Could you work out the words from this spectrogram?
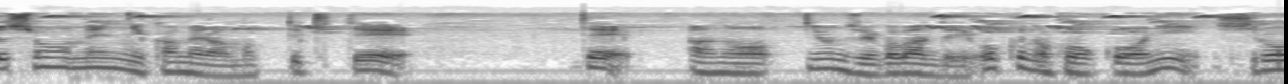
一応正面にカメラを持ってきて、で、あの、45番でいう奥の方向に城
